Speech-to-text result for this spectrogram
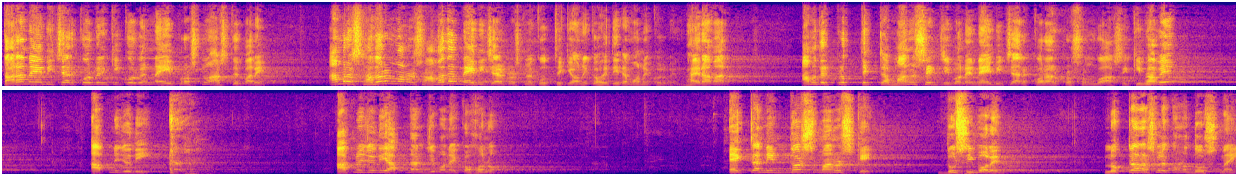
তারা ন্যায় বিচার করবেন, কি করবেন না, এই প্রশ্ন আসতে পারে। আমরা সাধারণ মানুষ, আমাদের ন্যায় বিচার প্রশ্ন থেকে অনেকে হয়তো এটা মনে করবেন। ভাইরা আমার, আমাদের প্রত্যেকটা মানুষের জীবনে ন্যায় বিচার করার প্রসঙ্গ আসে। কীভাবে? আপনি যদি আপনি যদি আপনার জীবনে কখনো একটা নির্দোষ মানুষকে দোষী বলেন, লোকটার আসলে কোনো দোষ নাই।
